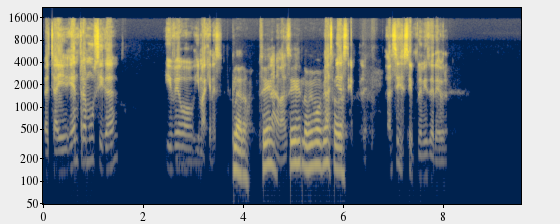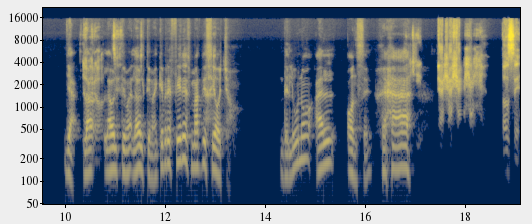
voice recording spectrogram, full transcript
¿Cachai? Entra música y veo imágenes. Claro, sí, Nada más. sí, lo mismo pienso. Así de simple. Así de simple mi cerebro. Ya, No, la, pero, la sí. última, la última. ¿Qué prefieres más 18? Del 1 al 11. Jaja, Aquí. Entonces,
